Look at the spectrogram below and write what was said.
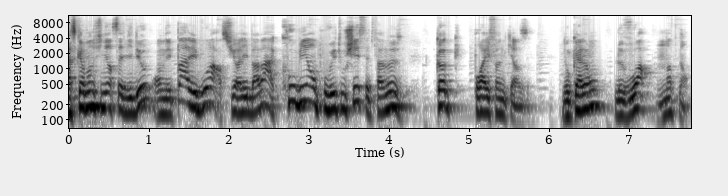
Parce qu'avant de finir cette vidéo, on n'est pas allé voir sur Alibaba à combien on pouvait toucher cette fameuse coque pour iPhone 15. Donc allons le voir maintenant.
